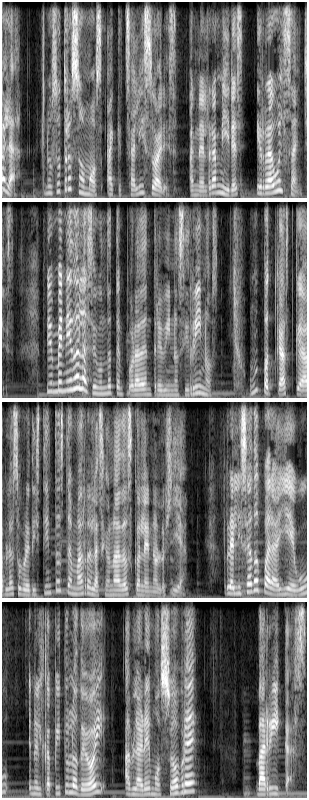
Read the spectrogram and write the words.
Hola, nosotros somos Aquetzali Suárez, Anel Ramírez y Raúl Sánchez. Bienvenido a la segunda temporada Entre Vinos y Rinos, un podcast que habla sobre distintos temas relacionados con la enología. Realizado para IEU, en el capítulo de hoy hablaremos sobre barricas.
